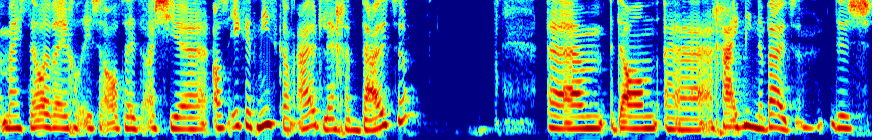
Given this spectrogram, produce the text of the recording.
mijn stelregel is altijd, als, je, als ik het niet kan uitleggen buiten, dan ga ik niet naar buiten. Dus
